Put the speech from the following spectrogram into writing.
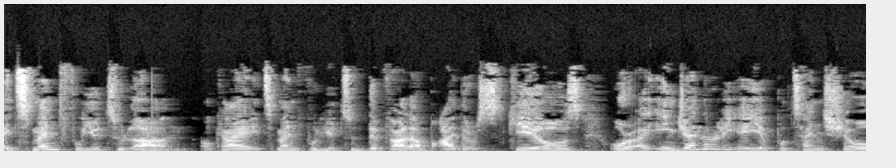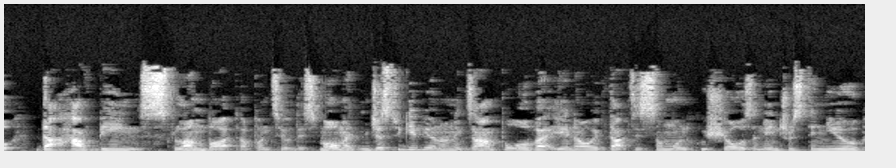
it's meant for you to learn okay? It's meant for you to develop either skills or uh, in generally a potential that have been slumbered up until this moment. And just to give you an example of it you know if that is someone who shows an interest in you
